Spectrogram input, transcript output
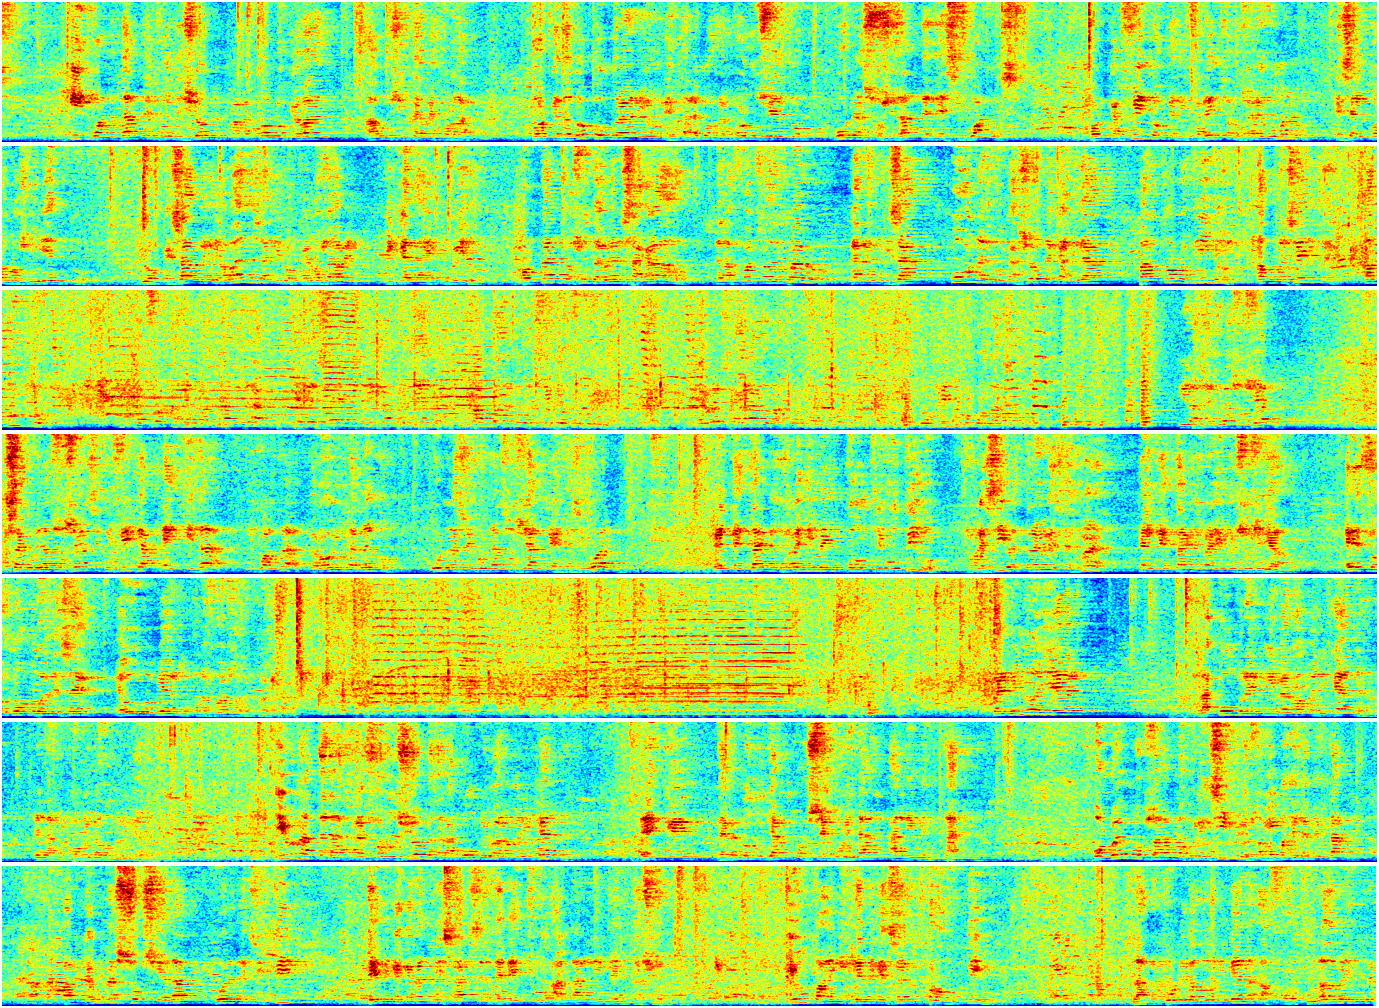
igualdad de condiciones para todos los que van a un sistema escolar porque de lo contrario estaremos reproduciendo una sociedad de desiguales, porque al fin lo que diferencia a los seres humanos es el conocimiento, los que saben y avanzan y los que no saben y quedan excluidos. Por tanto, es un deber sagrado de la fuerza del pueblo garantizar una educación de calidad para todos los niños, adolescentes, adultos y personas de avanzada edad que deseen seguir aprendiendo a lo largo del ciclo de su vida deber sagrado de la fuerza del pueblo. Lo mismo con la salud y la seguridad social. Seguridad social significa equidad, igualdad, pero hoy tenemos una seguridad social que es desigual. El que está en el régimen contributivo recibe tres veces más que el que está en el régimen subsidiado. Eso no puede ser en un gobierno de la fuerza del pueblo. Terminó ayer la cumbre iberoamericana en la República Dominicana. Y una de las resoluciones de la cumbre iberoamericana es que debemos luchar por seguridad alimentaria. Volvemos a los principios, a lo más elemental. Para que una sociedad pueda existir, tiene que garantizarse el derecho a la alimentación. Y un país tiene que ser productivo. La República Dominicana, afortunadamente,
